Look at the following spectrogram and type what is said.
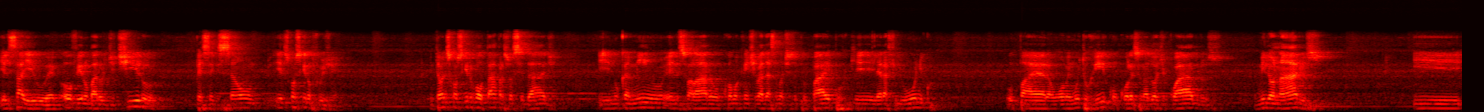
E ele saiu, é, ouviram barulho de tiro, perseguição e eles conseguiram fugir. Então eles conseguiram voltar para sua cidade e no caminho eles falaram como que a gente vai dar essa notícia para o pai, porque ele era filho único o pai era um homem muito rico, um colecionador de quadros, milionários e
